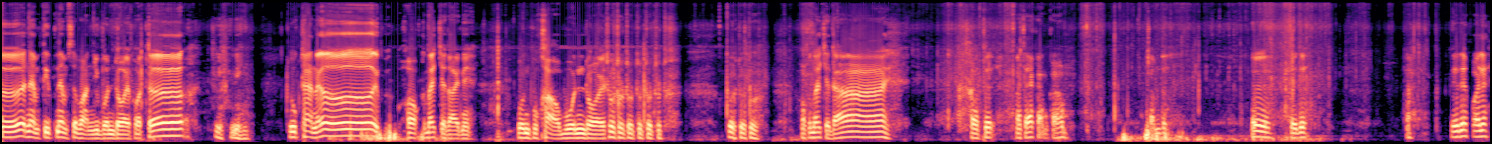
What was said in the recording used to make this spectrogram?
เออน้ำติบน้ำสวรรค์อยู่บนดอยพอเตอร์นี่นี่ทุกท่านเอ้ยออกได้จะได้เนี่ยบนภูเขาบนดอยทุกทุกทุกทุกทุกทุกทุกทุกทุกออกได้จะได้พอเตอร์มาแจ้กำกำกำเด้อเออเดี๋ยวเดี๋ยวอะเดี๋ยวเดี๋ยวไปเลย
